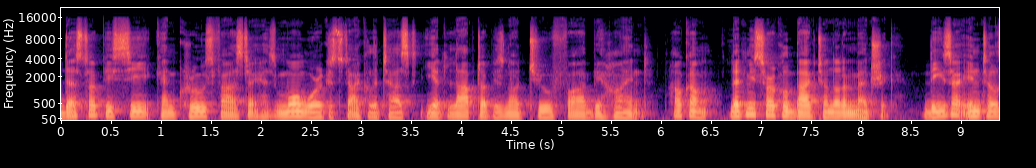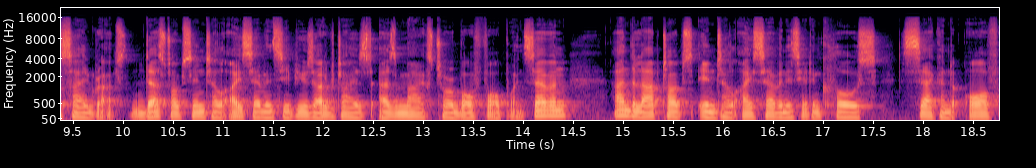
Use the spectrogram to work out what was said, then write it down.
Desktop PC can cruise faster, has more workers to tackle the tasks, yet laptop is not too far behind. How come? Let me circle back to another metric. These are Intel side graphs. Desktop's Intel i7 CPU is advertised as max turbo 4.7 and the laptop's Intel i7 is hitting close second of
